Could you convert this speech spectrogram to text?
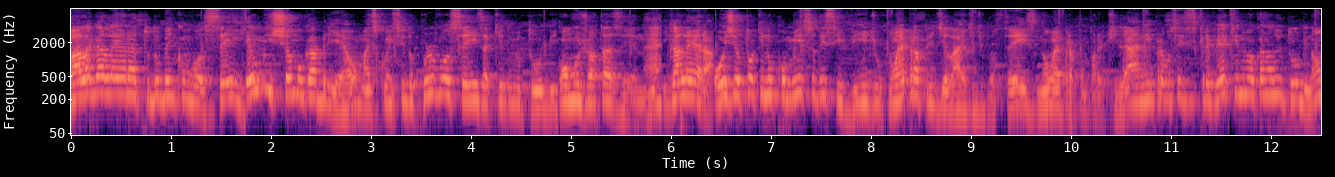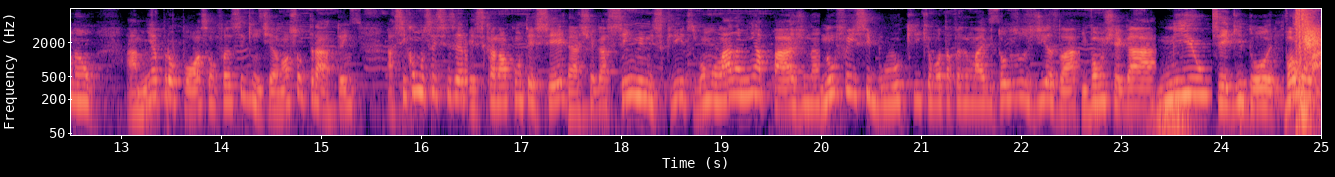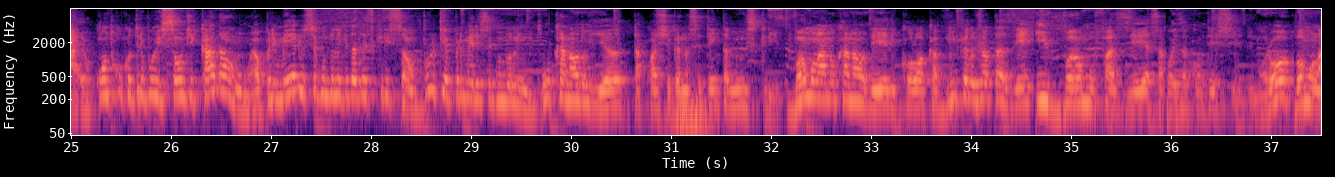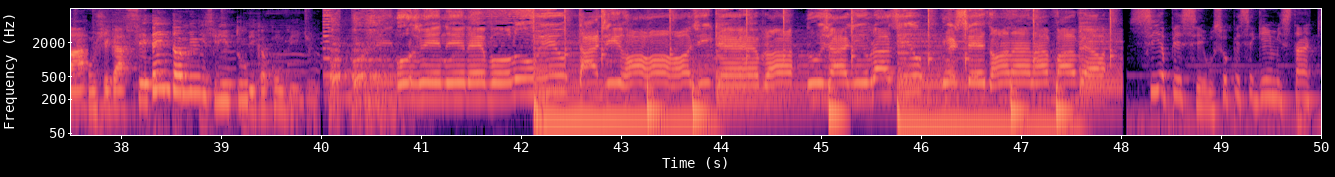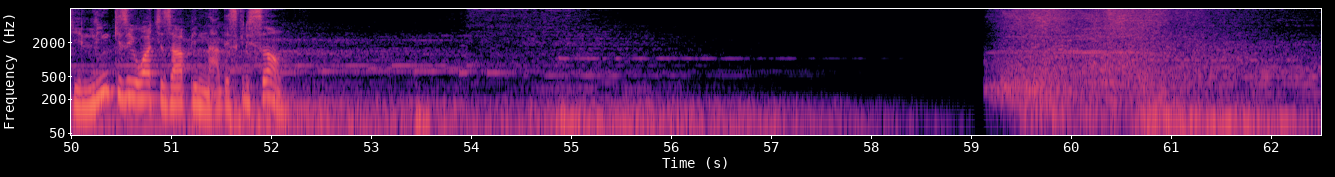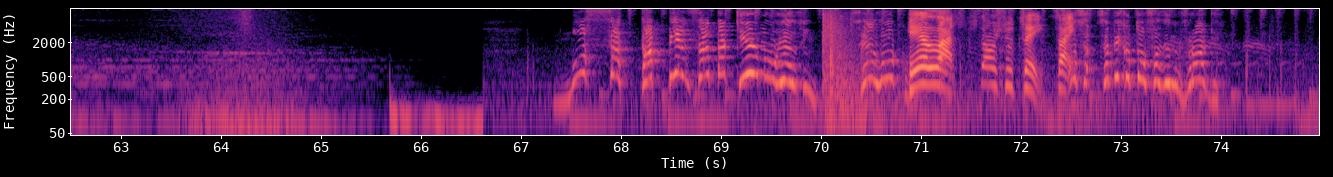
Fala galera, tudo bem com vocês? Eu me chamo Gabriel, mas conhecido por vocês aqui do YouTube como JZ, né? E galera, hoje eu tô aqui no começo desse vídeo, não é pra pedir like de vocês, não é pra compartilhar, nem pra vocês se inscrever aqui no meu canal do YouTube, não, não. A minha proposta, vamos fazer o seguinte, é o nosso trato, hein? Assim como vocês fizeram esse canal acontecer, é, chegar a 100 mil inscritos, vamos lá na minha página, no Facebook, que eu vou estar tá fazendo live todos os dias lá, e vamos chegar a mil seguidores. Vamos lá, eu conto com contribuição de cada um, é o primeiro e o segundo link da descrição. Por que primeiro e segundo link? O canal do Rian tá quase chegando a 70 mil inscritos. Vamos lá no canal dele, coloca Vim pelo JZ e vamos fazer essa coisa acontecer. Demorou? Vamos lá, vamos chegar a 70 mil inscritos. Fica com o vídeo. Os meninos evoluiu, tá de ro de quebra do Jardim Brasil, Mercedona na favela. Cia PC, o seu PC Game está aqui. Links e WhatsApp na descrição. Você é louco? Relaxa, dá um chute aí, sai. Nossa, sabia que eu tô fazendo vlog?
